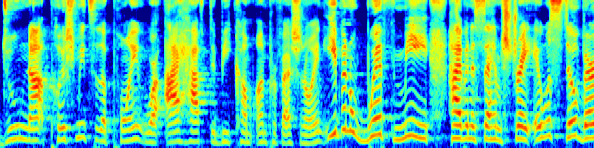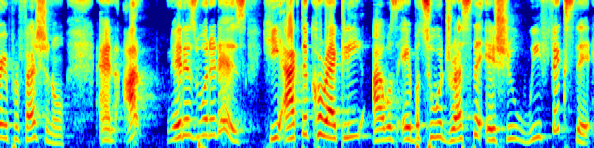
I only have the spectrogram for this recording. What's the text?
do not push me to the point where I have to become unprofessional." And even with me having to set him straight, it was still very professional. And I it is what it is. He acted correctly. I was able to address the issue. We fixed it.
